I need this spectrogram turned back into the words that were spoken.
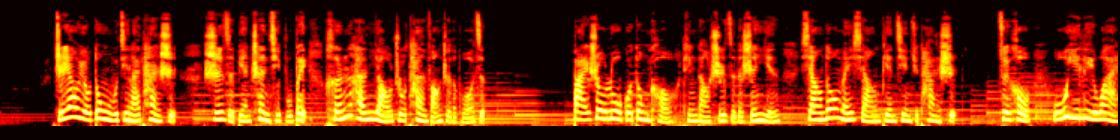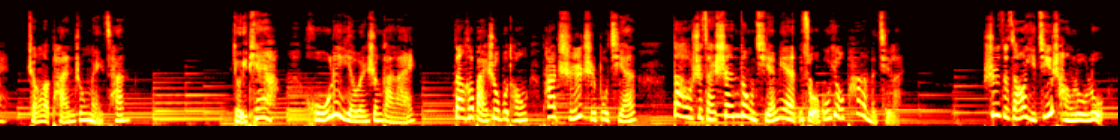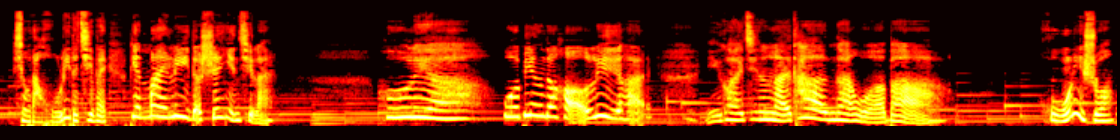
只要有动物进来探视，狮子便趁其不备，狠狠咬住探访者的脖子。百兽路过洞口，听到狮子的呻吟，想都没想便进去探视，最后无一例外成了盘中美餐。有一天呀，狐狸也闻声赶来，但和百兽不同，它迟迟不前。倒是在山洞前面左顾右盼了起来。狮子早已饥肠辘辘，嗅到狐狸的气味，便卖力的呻吟起来：“狐狸啊，我病得好厉害，你快进来看看我吧。”狐狸说：“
